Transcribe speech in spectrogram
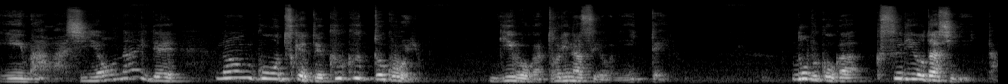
今はしようないで軟膏をつけてくくっとこうよ。義母が取りなすように言っている。信子が薬を出しに行った。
